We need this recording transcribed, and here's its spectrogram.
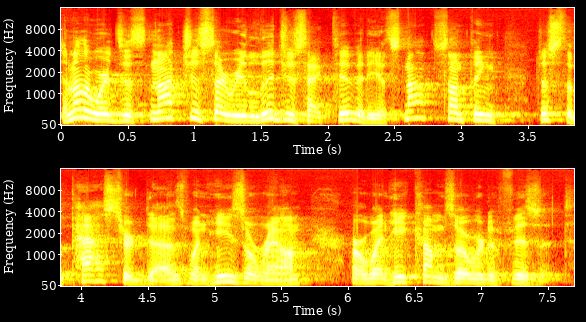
In other words, it's not just a religious activity, it's not something just the pastor does when he's around or when he comes over to visit.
